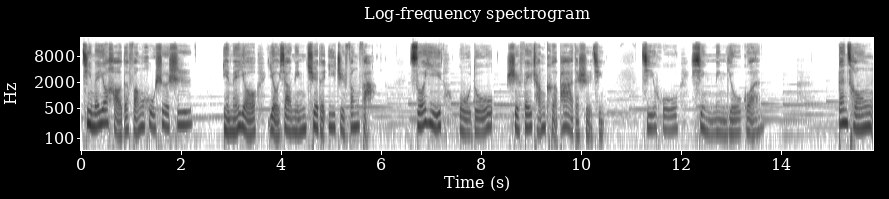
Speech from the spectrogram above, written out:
既没有好的防护设施，也没有有效明确的医治方法，所以五毒。是非常可怕的事情，几乎性命攸关。单从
